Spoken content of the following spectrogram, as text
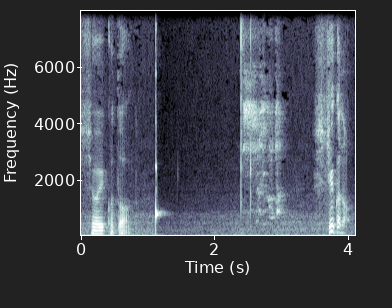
そういうこと。そういうこと。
